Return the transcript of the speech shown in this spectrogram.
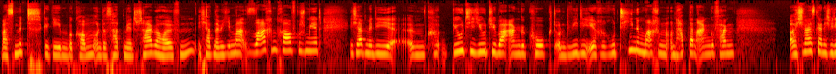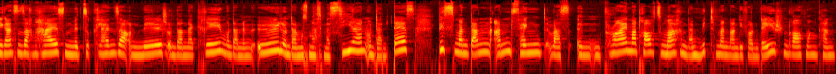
was mitgegeben bekommen und das hat mir total geholfen. Ich habe nämlich immer Sachen draufgeschmiert. Ich habe mir die ähm, Beauty-YouTuber angeguckt und wie die ihre Routine machen und habe dann angefangen, oh, ich weiß gar nicht, wie die ganzen Sachen heißen, mit so Cleanser und Milch und dann der Creme und dann dem Öl und dann muss man es massieren und dann das, bis man dann anfängt, was in, Primer drauf zu machen, damit man dann die Foundation drauf machen kann.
